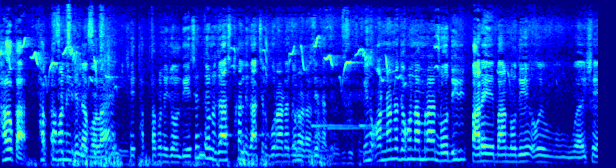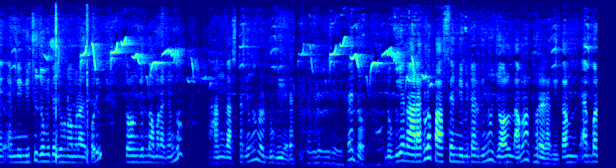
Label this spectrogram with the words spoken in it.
হালকা থাপথাপানি যেটা বলা হয়, সেই থাপথাপানি জল দিয়েছেন, যেন জাস্ট খালি গাছের গোড়াটা যেন ভিজে থাকে। কিন্তু অন্যান্য যখন আমরা নদীর পাড়ে বা নদীর এসে এমনি নিচু জমিতে যখন আমরা করি, তখন কিন্তু আমরা কিন্তু ধান গাছটা কিন্তু আমরা ডুবিয়ে রাখি। তাই তো? ডুবিয়ে না রাখলেও পাঁচ সেন্টিমিটার কিন্তু জল আমরা ধরে রাখি। কারণ একবার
